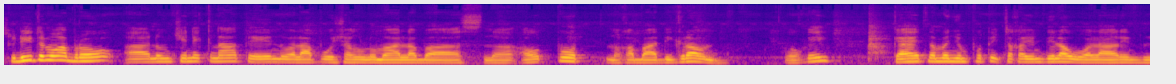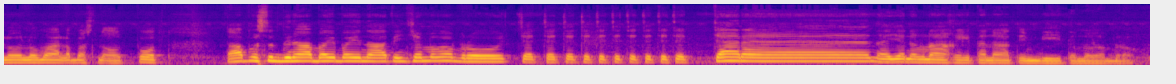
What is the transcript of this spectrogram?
So dito mga bro, uh, nung chinek natin, wala po siyang lumalabas na output, naka body ground. Okay? Kahit naman yung puti tsaka yung dilaw, wala rin lumalabas na output. Tapos nung binabaybay natin siya mga bro, chat chat chat chat chat chat chat chat charan! Ayan ang nakita natin dito mga bro.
